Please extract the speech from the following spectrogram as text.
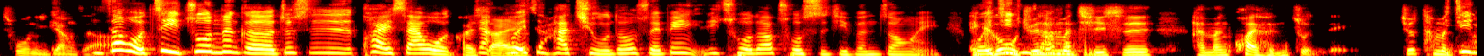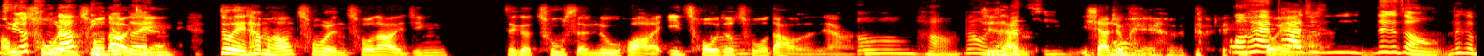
戳你这样子啊？你知道我自己做那个就是快塞，我这样我一直哈气，我都随便一戳都要戳十几分钟哎、欸。哎、欸，可我觉得他们其实还蛮快很准的、欸。就他们进去就戳到戳到已经，对他们好像戳人戳到已经这个出神入化了，一戳就戳到了这样。哦，好，那我其实还一下就没了。对，我害怕就是那个种那个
